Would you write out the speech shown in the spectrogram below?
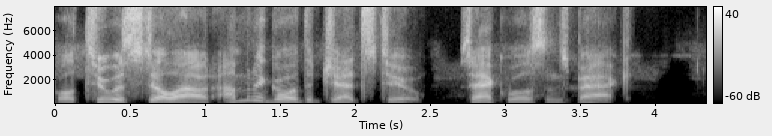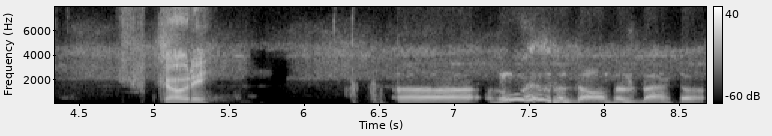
Well, two is still out. I'm going to go with the Jets too. Zach Wilson's back. Cody, Uh, who is the Dolphins backup?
